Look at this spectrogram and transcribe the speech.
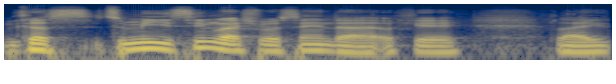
because to me it seemed like she was saying that okay, like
